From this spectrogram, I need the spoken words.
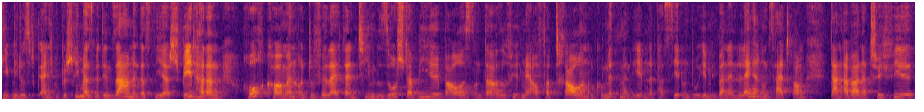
die, wie du es eigentlich gut beschrieben hast mit den Samen, dass die ja später dann hochkommen und du vielleicht dein Team so stabil baust und da so viel mehr auf Vertrauen und Commitment-Ebene passiert und du eben über einen längeren Zeitraum dann aber natürlich viel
